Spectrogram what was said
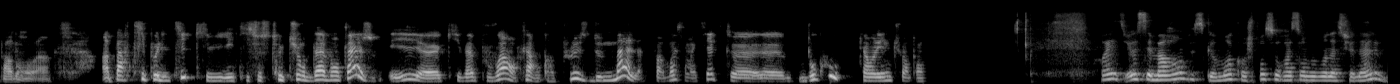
pardon, un, parti politique qui, qui, se structure davantage et qui va pouvoir en faire encore plus de mal. Enfin, moi, ça m'inquiète beaucoup. Caroline, tu en penses? Ouais, c'est marrant parce que moi, quand je pense au Rassemblement national,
